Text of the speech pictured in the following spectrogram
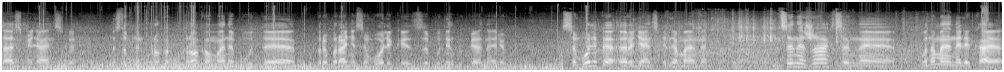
та Смілянської. Наступним кроком в мене буде прибирання символіки з будинку піонерів. Символіка радянська для мене це не жах, це не. Вона мене не лякає.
